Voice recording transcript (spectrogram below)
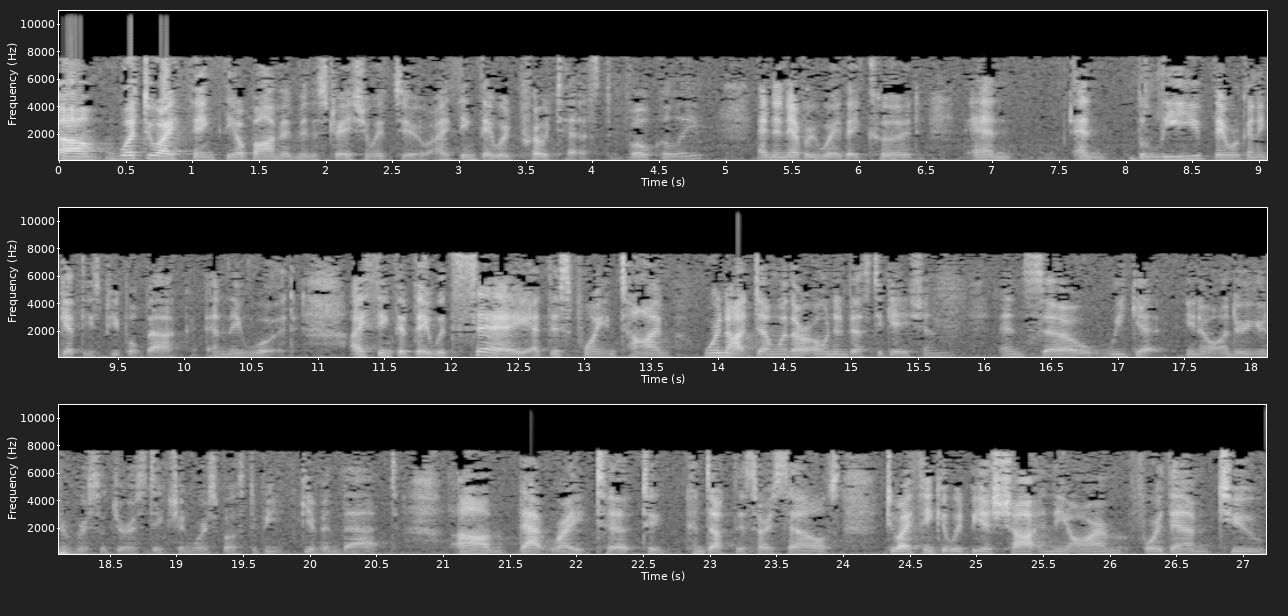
Um, what do I think the Obama administration would do? I think they would protest vocally and in every way they could and and believe they were going to get these people back, and they would. I think that they would say at this point in time, we're not done with our own investigation, and so we get, you know, under universal jurisdiction, we're supposed to be given that um, that right to, to conduct this ourselves. Do I think it would be a shot in the arm for them to,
